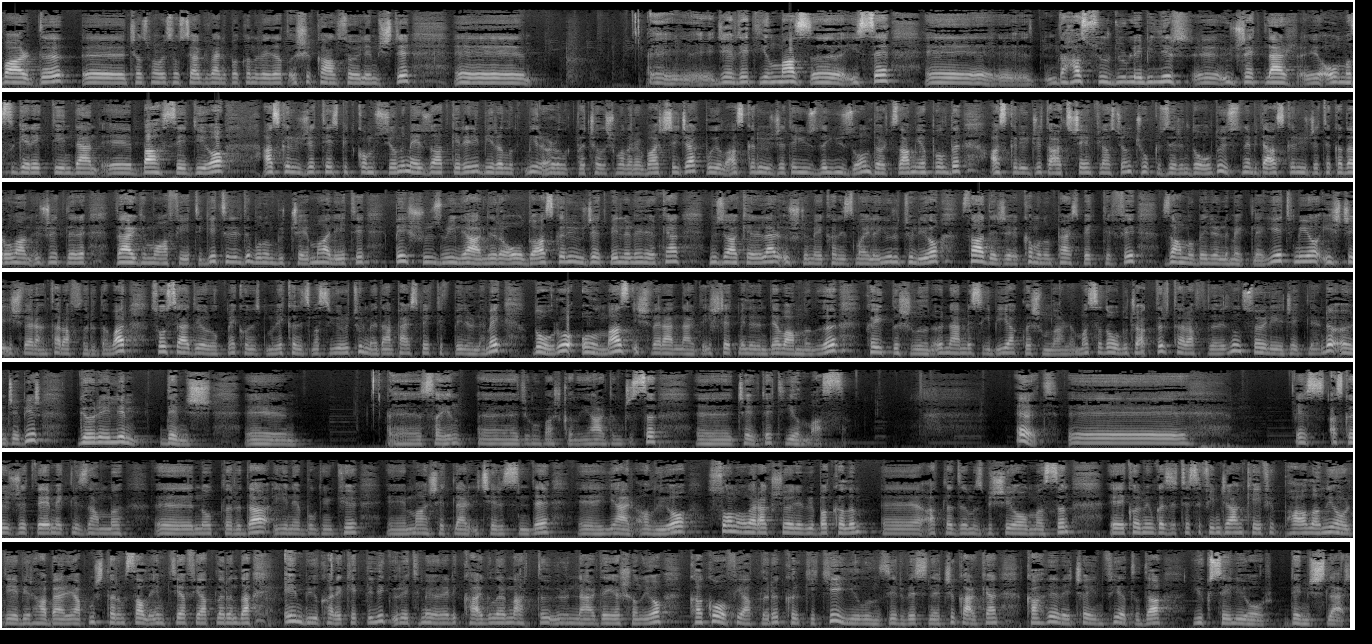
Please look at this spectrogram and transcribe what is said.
vardı. E, Çalışma ve Sosyal Güvenlik Bakanı Vedat Işıkhan söylemişti. E, Cevdet Yılmaz ise daha sürdürülebilir ücretler olması gerektiğinden bahsediyor. Asgari ücret tespit komisyonu mevzuat gereği 1 Aralık 1 Aralık'ta çalışmalara başlayacak. Bu yıl asgari ücrete %114 zam yapıldı. Asgari ücret artışı enflasyonun çok üzerinde oldu. Üstüne bir de asgari ücrete kadar olan ücretlere vergi muafiyeti getirildi. Bunun bütçeye maliyeti 500 milyar lira oldu. Asgari ücret belirlenirken müzakereler üçlü mekanizmayla yürütülüyor. Sadece kamunun perspektifi zammı belirlemekle yetmiyor. İşçi işveren tarafları da var. Sosyal diyalog mekanizması yürütülmeden perspektif belirlemek doğru olmaz. İşverenler de işletmelerin devamlılığı, kayıt dışılığın önlenmesi gibi yaklaşımlarla masada olacaktır. Tarafların söyleyeceklerini önce bir görelim demiş. Ee, e, Sayın e, Cumhurbaşkanı Yardımcısı e, Cevdet Yılmaz. Evet, e, asgari ücret ve emekli zammı e, notları da yine bugünkü e, manşetler içerisinde e, yer alıyor. Son olarak şöyle bir bakalım e, atladığımız bir şey olmasın. E, Ekonomim gazetesi fincan keyfi pahalanıyor diye bir haber yapmış. Tarımsal emtia fiyatlarında en büyük hareketlilik üretime yönelik kaygıların arttığı ürünlerde yaşanıyor. Kakao fiyatları 42 yılın zirvesine çıkarken kahve ve çayın fiyatı da yükseliyor demişler.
